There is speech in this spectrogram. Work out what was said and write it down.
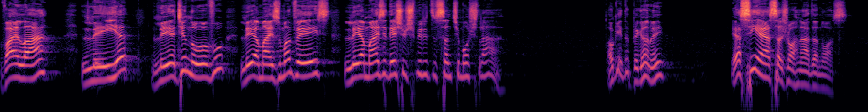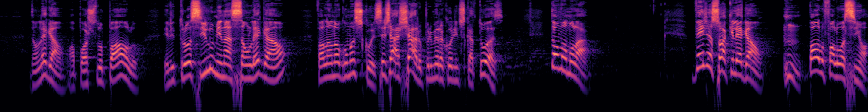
vai lá, leia, leia de novo, leia mais uma vez, leia mais e deixa o Espírito Santo te mostrar. Alguém está pegando aí? É assim essa jornada nossa. Então, legal. O apóstolo Paulo, ele trouxe iluminação legal, falando algumas coisas. Vocês já acharam 1 Coríntios 14? Então vamos lá. Veja só que legal. Paulo falou assim, ó.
